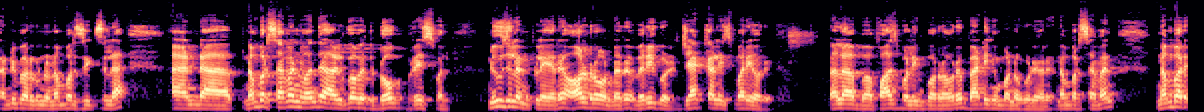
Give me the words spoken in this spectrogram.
கண்டிப்பாக இருக்கணும். நம்பர் சிக்ஸில் அண்ட் நம்பர் செவன் வந்து I go with Doug Bracewell New Zealand player all rounder very good Jacques Kallis மாதிரி அவர். நல்லா ஃபாஸ்ட் பாலிங் போடுறவர் பேட்டிங்கும் பண்ணக்கூடியவர். Number seven number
